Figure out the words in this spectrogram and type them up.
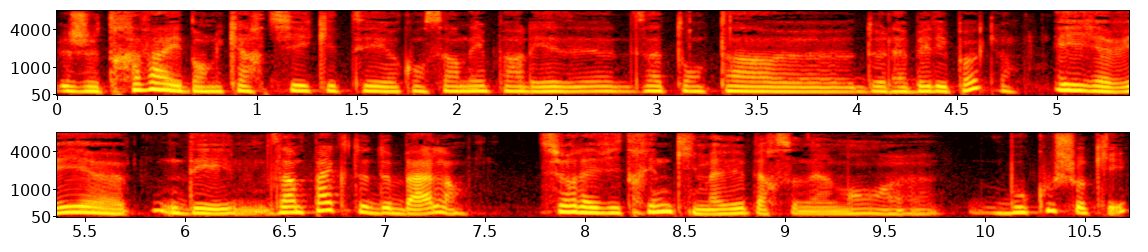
je travaille dans le quartier qui était concerné par les, les attentats euh, de la belle époque. Et il y avait euh, des impacts de balles sur la vitrine qui m'avaient personnellement beaucoup choqué.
